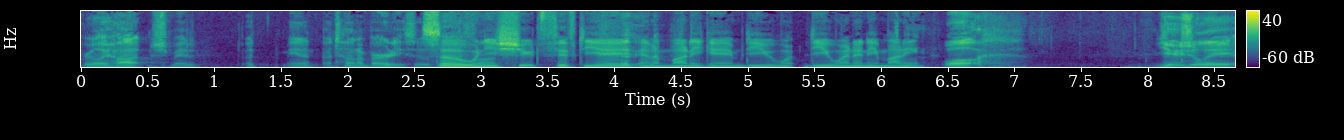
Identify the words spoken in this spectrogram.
really hot. Just made a, a, I mean, a ton of birdies. so really when you shoot 58 in a money game, do you do you win any money? Well, usually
